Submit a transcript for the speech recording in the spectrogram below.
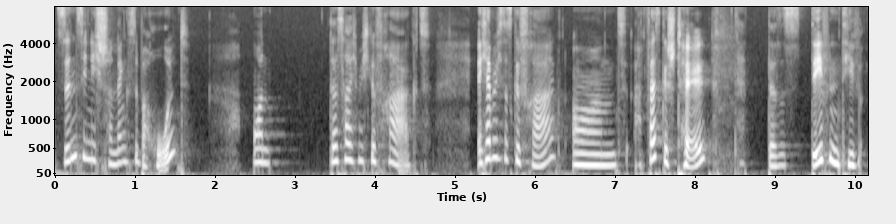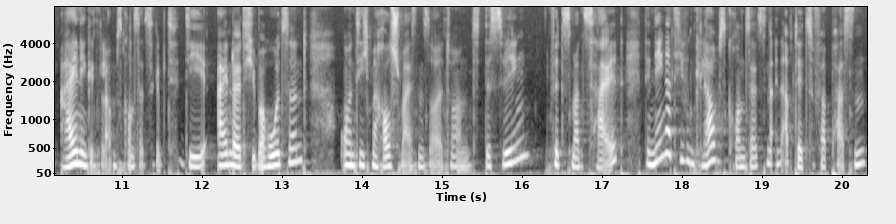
Sind sie nicht schon längst überholt? Und das habe ich mich gefragt. Ich habe mich das gefragt und habe festgestellt, dass es definitiv einige Glaubensgrundsätze gibt, die eindeutig überholt sind und die ich mal rausschmeißen sollte. Und deswegen wird es mal Zeit, den negativen Glaubensgrundsätzen ein Update zu verpassen,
